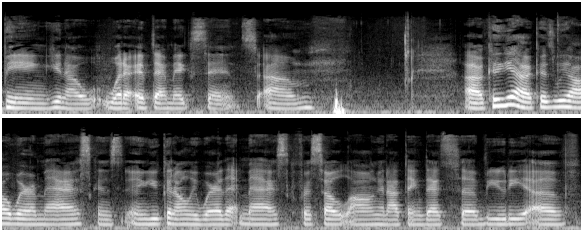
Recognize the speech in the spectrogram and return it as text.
being you know what if that makes sense um uh, cause yeah, cause we all wear a mask, and and you can only wear that mask for so long, and I think that's the beauty of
